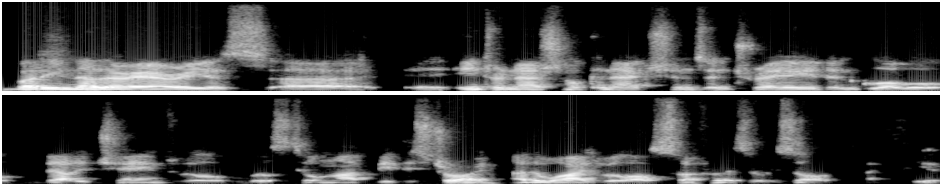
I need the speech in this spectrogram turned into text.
but in other areas, uh, international connections and trade and global value chains will, will still not be destroyed. Otherwise, we'll all suffer as a result, I fear.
